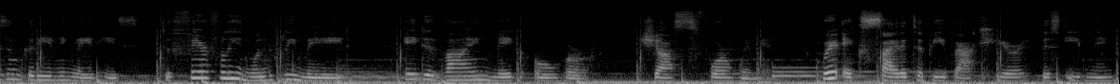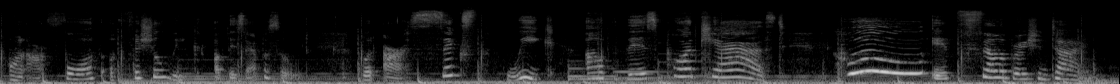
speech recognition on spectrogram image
pleasant good evening, ladies, to Fearfully and Wonderfully Made, a divine makeover just for women. We're excited to be back here this evening on our fourth official week of this episode, but our sixth week of this podcast. Whoo! It's celebration time.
